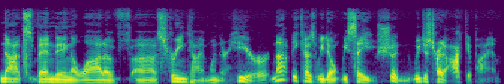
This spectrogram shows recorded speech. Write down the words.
not spending a lot of uh, screen time when they're here. Not because we don't, we say you shouldn't. We just try to occupy them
